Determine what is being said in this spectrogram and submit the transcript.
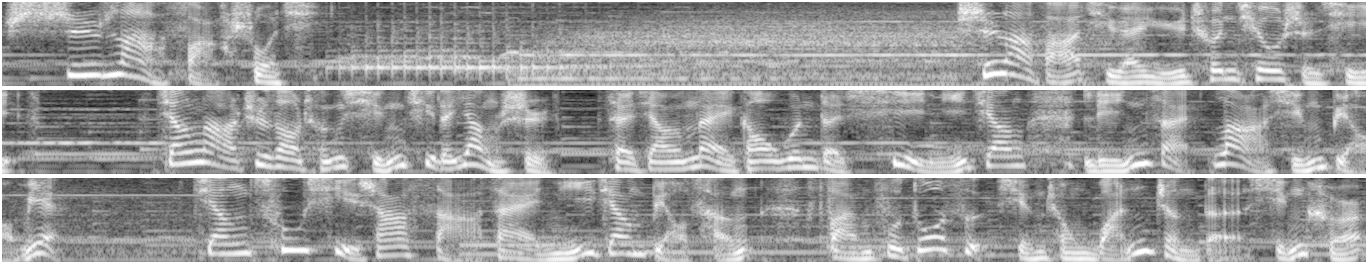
湿蜡法说起。湿蜡法起源于春秋时期。将蜡制造成形器的样式，再将耐高温的细泥浆淋在蜡型表面，将粗细沙撒在泥浆表层，反复多次形成完整的形壳。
